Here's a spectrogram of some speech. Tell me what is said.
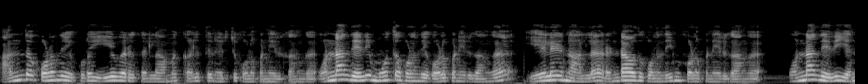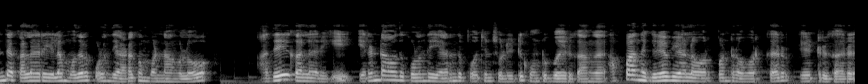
அந்த குழந்தைய கூட ஈவருக்கு இல்லாம கழுத்து நெரிச்சு கொலை பண்ணியிருக்காங்க. ஒன்னாம் தேதி மூத்த குழந்தைய கொலை பண்ணியிருக்காங்க. ஏழே நாள்ல ரெண்டாவது குழந்தையும் கொலை பண்ணியிருக்காங்க. ஒன்னாம் தேதி எந்த கல்லறையில முதல் குழந்தைய அடக்கம் பண்ணாங்களோ அதே கல்லறைக்கு இரண்டாவது குழந்தை இறந்து போச்சுன்னு சொல்லிட்டு கொண்டு போயிருக்காங்க. அப்போ அந்த கிரேவியாரில் ஒர்க் பண்ணுற ஒர்க்கர் கேட்டிருக்காரு.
